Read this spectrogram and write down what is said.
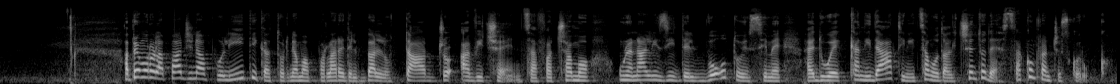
Apriamo ora la pagina politica, torniamo a parlare del ballottaggio a Vicenza. Facciamo un'analisi del voto insieme ai due candidati. Iniziamo dal centrodestra con Francesco Rucco.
